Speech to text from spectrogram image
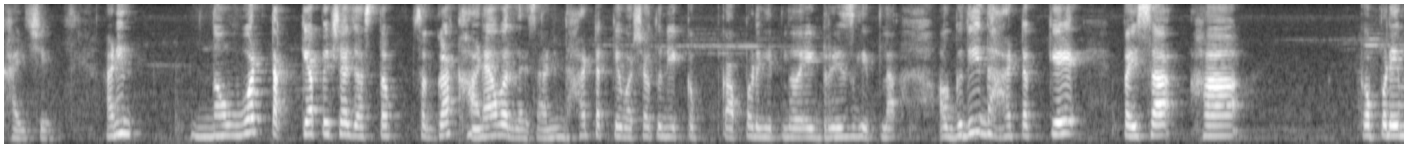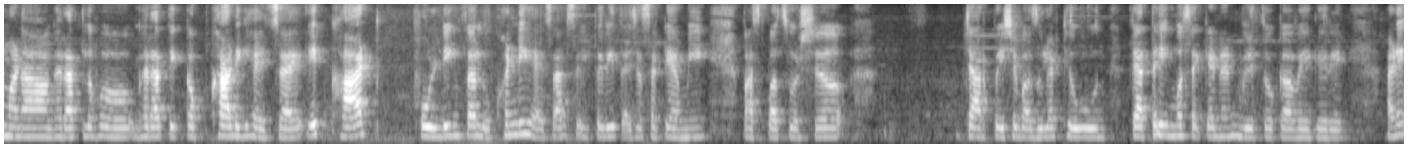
खायचे आणि नव्वद टक्क्यापेक्षा जास्त सगळा खाण्यावर जायचा. आणि दहा टक्के वर्षातून एक कप कापड घेतलं एक ड्रेस घेतला. अगदी दहा टक्के पैसा हा कपडे म्हणा घरातलं हो घरात एक कप खाट घ्यायचा आहे एक खाट फोल्डिंगचा लोखंडी घ्यायचा असेल तरी त्याच्यासाठी आम्ही पाच पाच वर्ष चार पैसे बाजूला ठेवून त्यातही मग सेकंड हँड मिळतो का वगैरे. आणि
